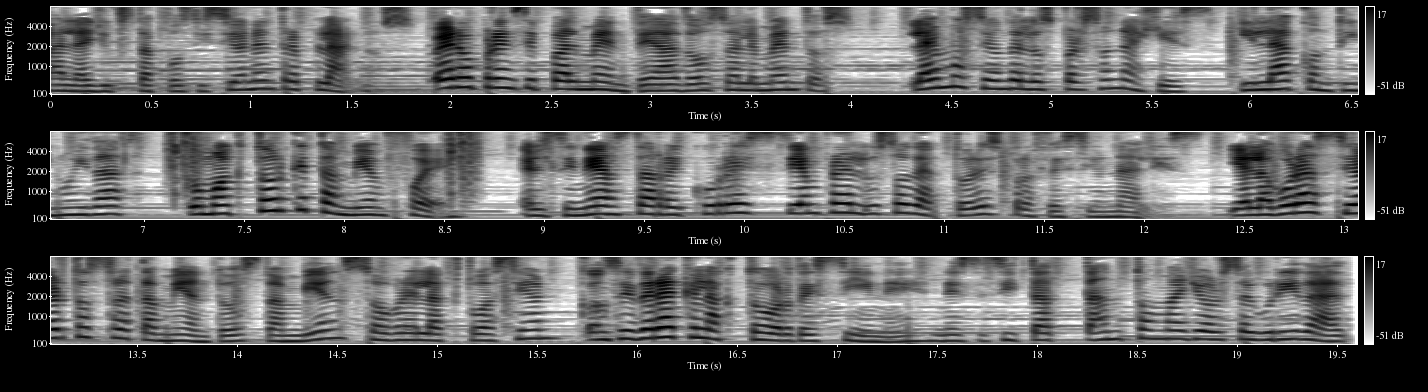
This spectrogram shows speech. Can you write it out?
a la yuxtaposición entre planos, pero principalmente a dos elementos, la emoción de los personajes y la continuidad. Como actor que también fue, el cineasta recurre siempre al uso de actores profesionales y elabora ciertos tratamientos también sobre la actuación. Considera que el actor de cine necesita tanto mayor seguridad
